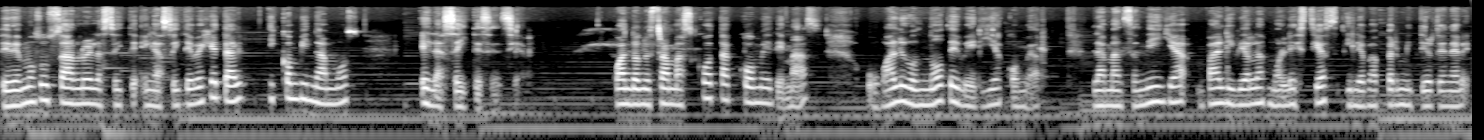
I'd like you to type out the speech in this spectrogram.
Debemos usarlo en aceite vegetal y combinamos el aceite esencial. Cuando nuestra mascota come de más o algo no debería comer, la manzanilla va a aliviar las molestias y le va a permitir tener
